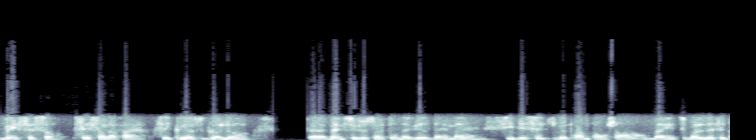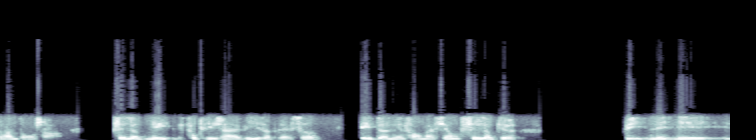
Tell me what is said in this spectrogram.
Ben, c'est ça. C'est ça l'affaire. C'est que là, ce gars-là, euh, même si c'est juste un tournevis d'un main, s'il décide qu'il veut prendre ton char, ben, tu vas le laisser prendre ton char. C'est là, mais il faut que les gens avisent après ça et donnent l'information. C'est là que puis les, les,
